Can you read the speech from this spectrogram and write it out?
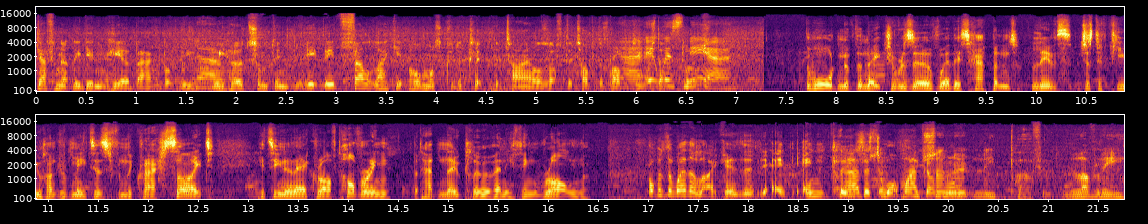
definitely didn't hear a bang, but we, No. we heard something. It, it felt like it almost could have clipped the tiles off the top of the property. Yeah, it that was near. The warden of the nature reserve where this happened lives just a few hundred metres from the crash site. He'd seen an aircraft hovering but had no clue of anything wrong. What was the weather like? Is there a- any clues as to what might have gone wrong? Absolutely perfect. Lovely,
